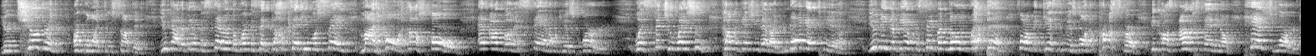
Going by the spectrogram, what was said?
Your children are going through something. You got to be able to stand on the word that said, God said he will save my whole household, and I'm going to stand on his word. When situations come against you that are negative, you need to be able to say, but no weapon formed against me is going to prosper because I'm standing on his word.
